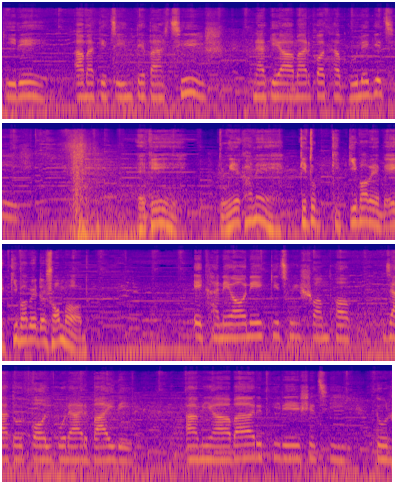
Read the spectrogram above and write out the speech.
কিরে আমাকে চিনতে পারছিস? নাকি আমার কথা ভুলে গেছিস? এ কি? তুই এখানে? কিন্তু কি- কীভাবে এ কীভাবে এটা সম্ভব? এখানে অনেক কিছুই সম্ভব যা তোর কল্পনার বাইরে। আমি আবার ফিরে এসেছি তোর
